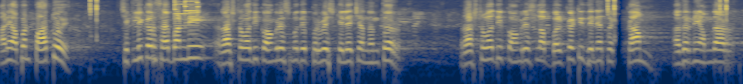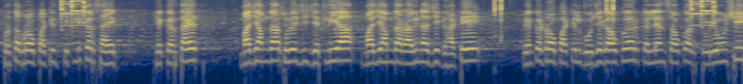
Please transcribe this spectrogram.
आणि आपण पाहतोय चिखलीकर साहेबांनी राष्ट्रवादी काँग्रेसमध्ये प्रवेश केल्याच्यानंतर राष्ट्रवादी काँग्रेसला बळकटी देण्याचं काम आदरणीय आमदार प्रतापराव पाटील चिखलीकर साहेब हे करतायत. माजी आमदार सुरेशजी जेतलिया माजी आमदार अविनाशजी घाटे व्यंकटराव पाटील गोजेगावकर कल्याण सावकार सूर्यवंशी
